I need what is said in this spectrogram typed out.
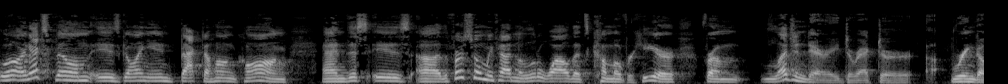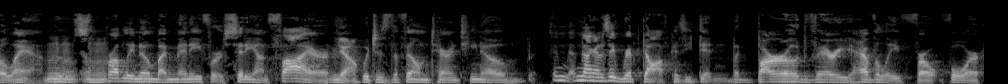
Well, our next film is going in back to Hong Kong, and this is uh, the first film we've had in a little while that's come over here from legendary director uh, Ringo Lam, who's probably known by many for City on Fire, Yeah. which is the film Tarantino. I'm not going to say ripped off because he didn't, but borrowed very heavily for for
